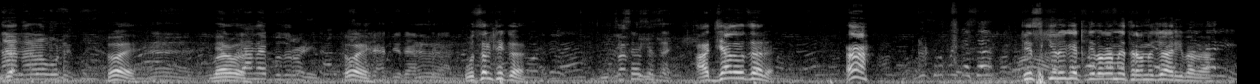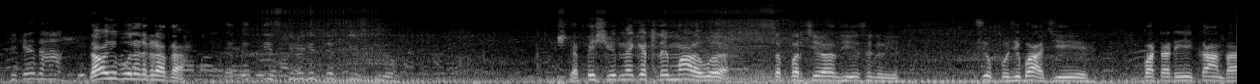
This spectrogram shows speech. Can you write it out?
नानाला ओळखत होय. बरोबर. नाही पुजरवाडी. होय. उचल ठीक. आज्यात उचल. हा. तीस किलो घेतली बघा मित्रांनो ज्वारी बघा. ठीक आहे दहा. जाऊ दे बुलेटकडे आता तीस किलो घेतले तीस किलो. त्या पिशवीत नाही घेतलंय माळव सफरचंद ही सगळी. शेपूची भाजी बटाटे कांदा.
